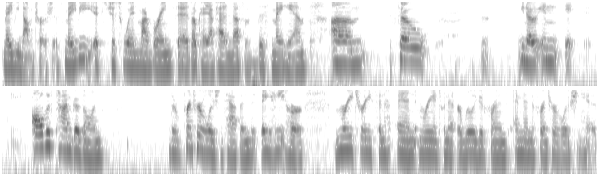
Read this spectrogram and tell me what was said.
maybe not atrocious. Maybe it's just when my brain says, "Okay, I've had enough of this mayhem." Um, so, you know, in it, all this time goes on the French Revolution's happened. They hate her. Marie Therese and, and Marie Antoinette are really good friends, and then the French Revolution hit.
